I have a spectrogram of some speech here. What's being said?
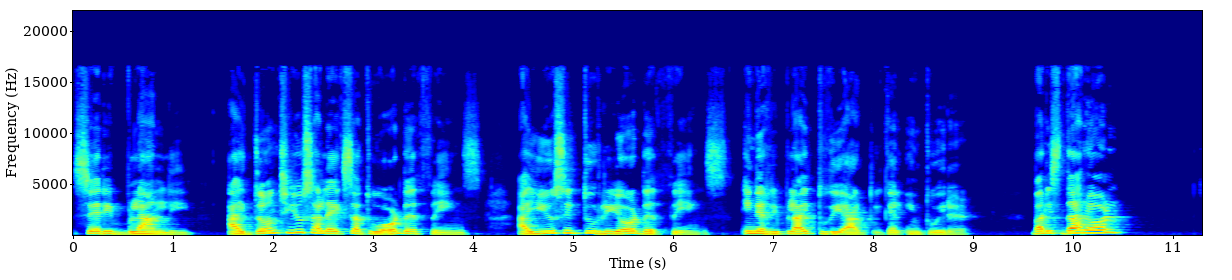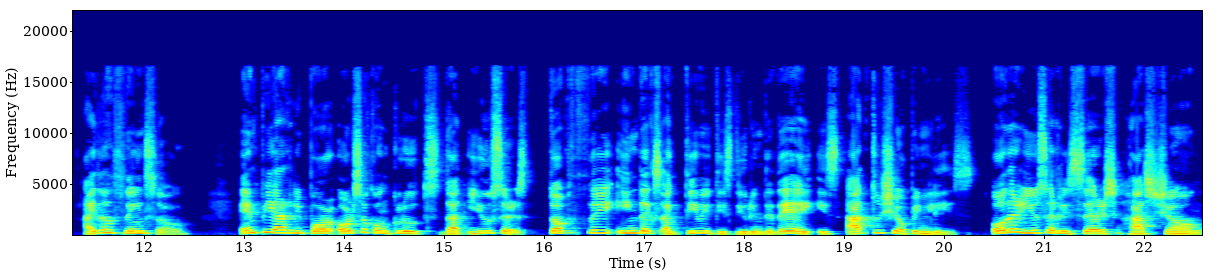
said it bluntly I don't use Alexa to order things, I use it to reorder things, in a reply to the article in Twitter. But is that all? I don't think so. NPR report also concludes that users' top three index activities during the day is add to shopping list. Other user research has shown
